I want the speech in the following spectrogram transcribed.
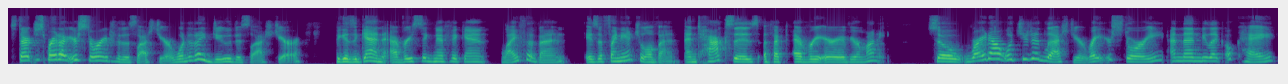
start to spread out your story for this last year. What did I do this last year? Because again, every significant life event is a financial event and taxes affect every area of your money. So write out what you did last year, write your story, and then be like, okay,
